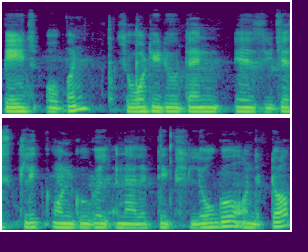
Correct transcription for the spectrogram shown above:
page open. So what you do then is you just click on Google Analytics logo on the top,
